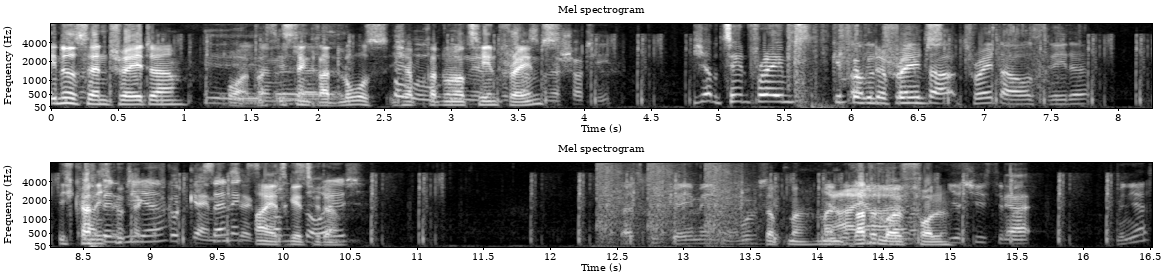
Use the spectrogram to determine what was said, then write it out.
Innocent Traitor. Boah, was ist denn gerade los? Ich habe Oh, gerade nur noch oh, 10 geschossener Frames. Ich habe 10 Frames. Gib So eine Traitor- Traitor-Ausrede. Ich kann ich nicht. Good. Ah, jetzt geht's wieder. ist gut Gaming. Ich glaub, mein- meine Ja, Platte ja, läuft voll. Hier schießt Ja. Minias?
